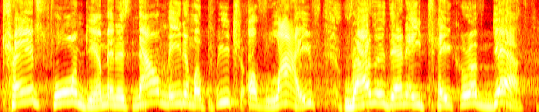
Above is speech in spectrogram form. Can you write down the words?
transformed him, and has now made him a preacher of life rather than a taker of death.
